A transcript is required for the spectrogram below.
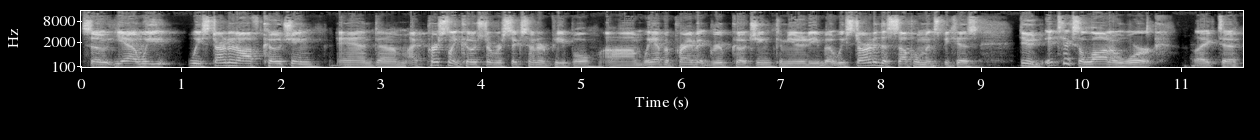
So yeah, we we started off coaching, and um, I personally coached over 600 people. Um, we have a private group coaching community, but we started the supplements because, dude, it takes a lot of work. Like to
